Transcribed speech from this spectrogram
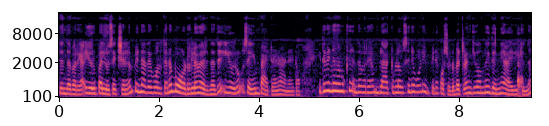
ഇതെന്താ പറയുക ഈ ഒരു പല്ലു സെക്ഷനിലും പിന്നെ അതേപോലെ തന്നെ ബോർഡറിലും വരുന്നത് ഈ ഒരു സെയിം പാറ്റേൺ ആണ് കേട്ടോ ഇത് പിന്നെ നമുക്ക് എന്താ പറയുക ബ്ലാക്ക് ബ്ലൗസിന്റെ കൂടിയും പിന്നെ കുറച്ചുകൂടെ ബെറ്റർ എനിക്ക് തോന്നുന്നു ഇത് തന്നെ ആയിരിക്കുന്നു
